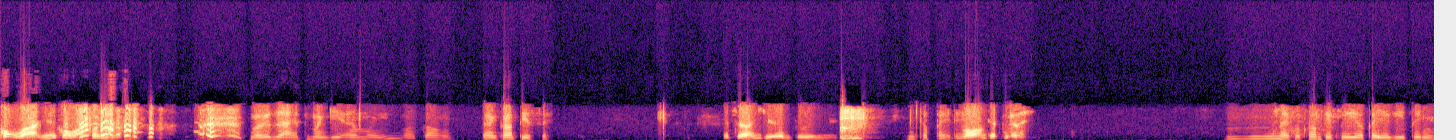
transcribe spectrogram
con quả nhé con quả con gì cái giải thì mình ghi em mình Mà con. Tại con tiền sẽ cái chơi anh chị em tôi Cặp bể đấy. Lo ăn cái này Ừ, Này có con tiền tôi cái yogi tôi nhỉ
